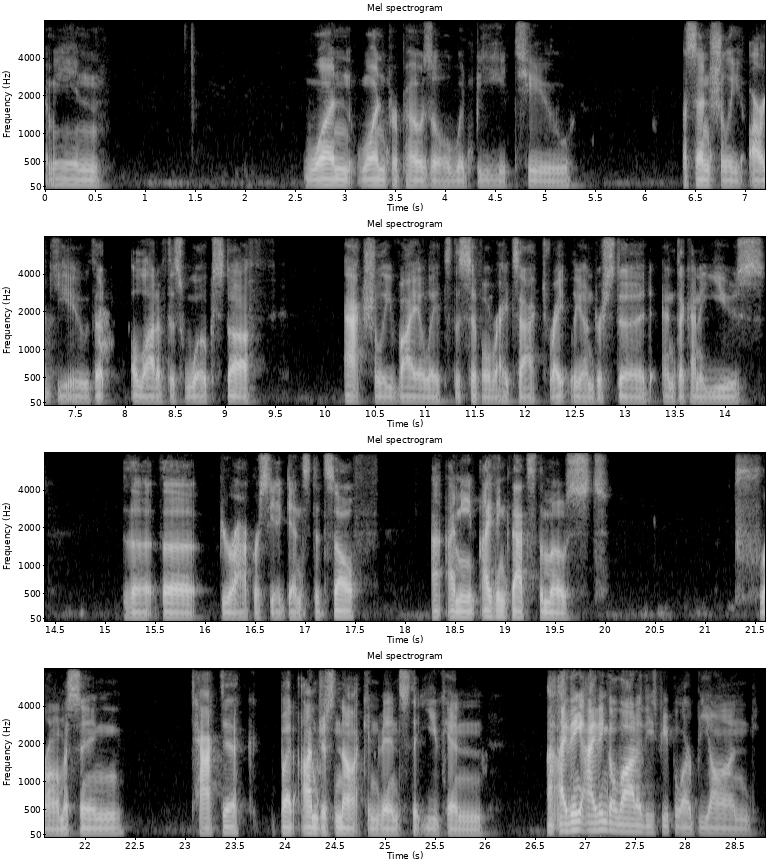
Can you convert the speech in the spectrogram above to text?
I mean one one proposal would be to essentially argue that a lot of this woke stuff actually violates the civil rights act rightly understood and to kind of use the the bureaucracy against itself. I, I mean i think that's the most promising tactic but i'm just not convinced that you can i think i think a lot of these people are beyond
